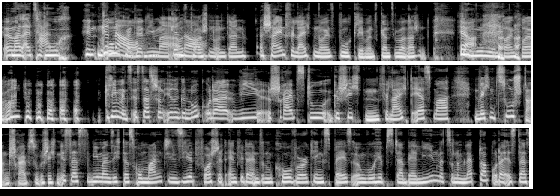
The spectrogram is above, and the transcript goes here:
Mal als Buch hinten genau, könnt ihr die mal genau. austauschen und dann erscheint vielleicht ein neues Buch, Clemens, ganz überraschend. Die ja. Mumienbankräuber. Clemens, ist das schon irre genug oder wie schreibst du Geschichten? Vielleicht erstmal, in welchem Zustand schreibst du Geschichten? Ist das, wie man sich das romantisiert vorstellt, entweder in so einem Coworking Space irgendwo hipster Berlin mit so einem Laptop oder ist das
